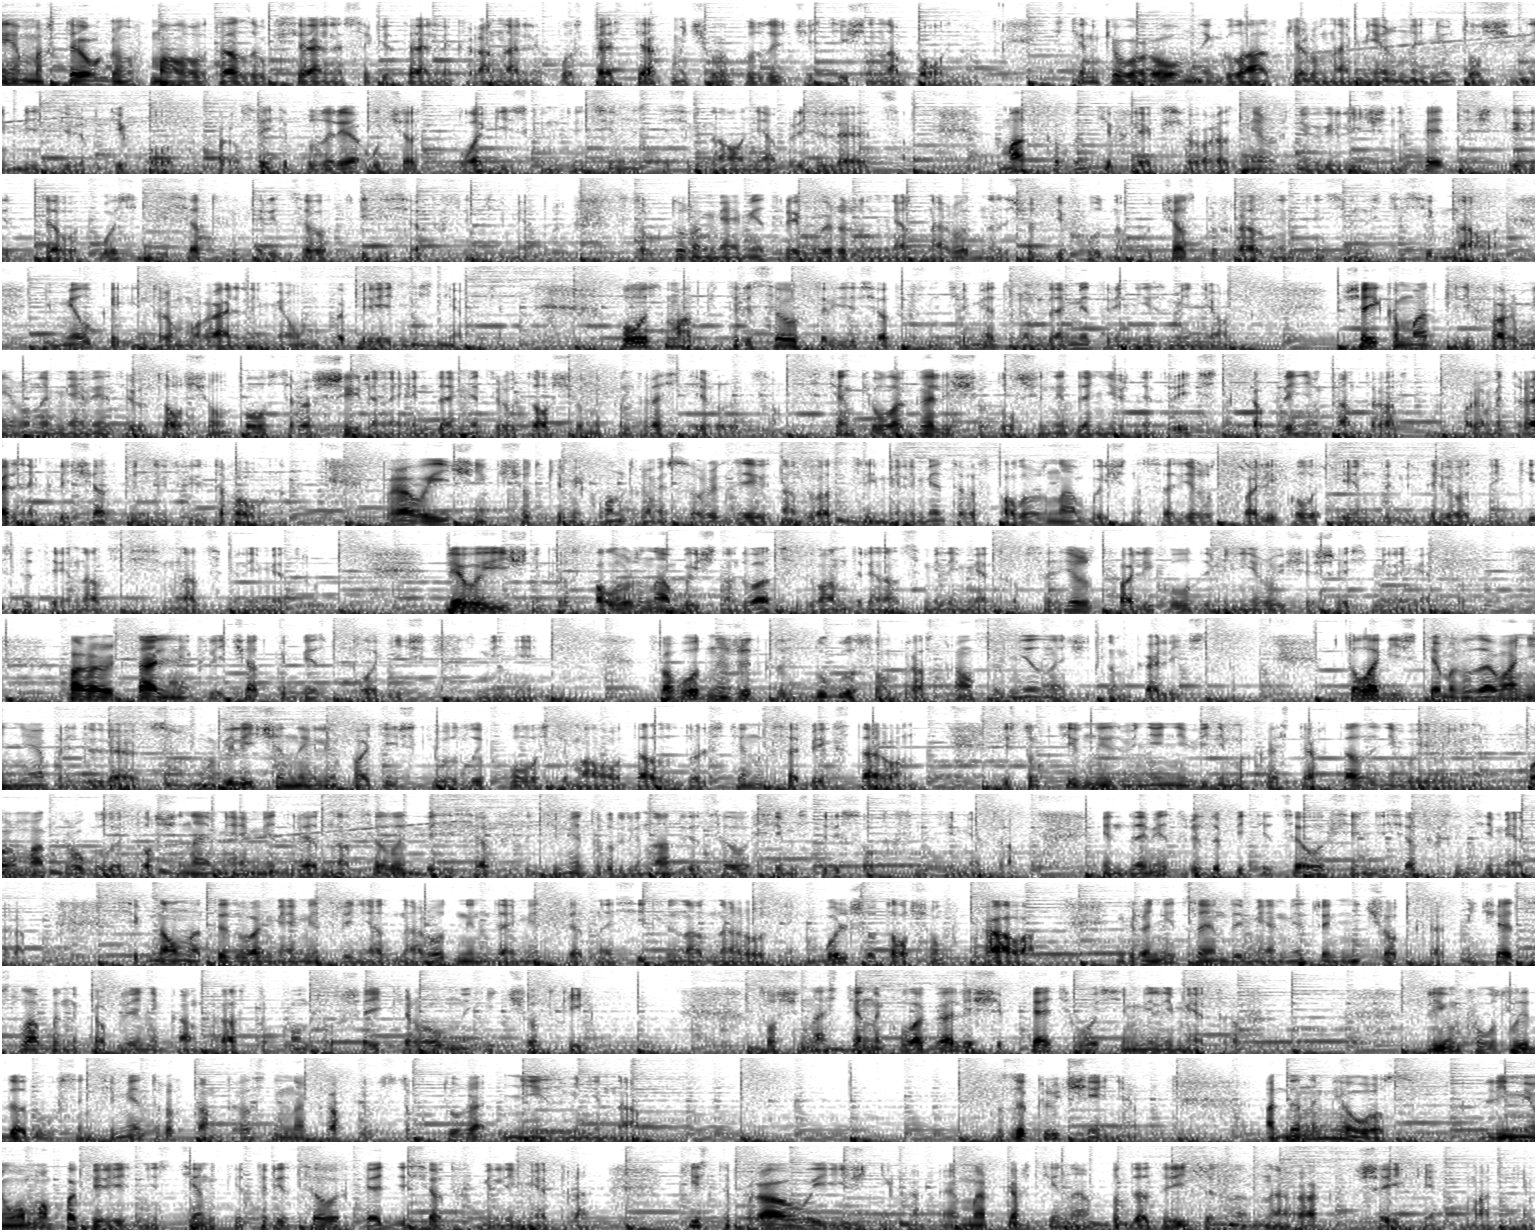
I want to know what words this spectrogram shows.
При МРТ органов малого таза в аксиальной, сагитальной, корональных плоскостях мочевой пузырь частично наполнен. Стенки его ровные, гладкие, равномерные, не утолщены без дивертикулов. В просвете пузыря участок логической интенсивности сигнала не определяется. Матка в антифлексию, в размерах не увеличена 5 на 4,8 и 3,3 см. Структура миометрии выражена неоднородно за счет диффузных участков разной интенсивности сигнала и мелкой интрамуральной миомы по передней стенке. Полость матки 3,3 см, эндометрий не изменен. Шейка матки деформирована, миометрия утолщен, полость расширена, эндометрия утолщен и контрастируется. Стенки влагалища утолщены до нижней трети с накоплением контраста. Параметральная клетчатка не фильтрована. Правый яичник с четкими контурами 49 на 23 мм расположен обычно, содержит фолликулы и эндометриозные кисты 13-17 мм. Левый яичник расположен обычно 22 на 13 мм, содержит фолликулы, доминирующие 6 мм. Параректальная клетчатка без патологических изменений. Свободная жидкость в дугласовом пространстве в незначительном количестве. Патологические образования не определяются. Увеличенные лимфатические узлы в полости малого таза вдоль стенок с обеих сторон. Деструктивные изменения в видимых костях таза не выявлено. Форма округлая, толщина миометрии 1,2 см, длина 2,73 см. Эндометрия до 5,7 см. Сигнал на Т2 миометрии неоднородный, эндометрий относительно однородный. Больше утолщен вправо. Граница эндомиометрия нечеткая. Отмечается слабое накопление контраста. Контур шейки ровный и четкий. Толщина стенок влагалища 5-8 мм. Лимфоузлы до 2 см, контраст не накапливает, структура не изменена. Заключение. Аденомиоз. Лимиома по передней стенке 3,5 мм. Кисты правого яичника. МР-картина подозрительно на рак шейки матки.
